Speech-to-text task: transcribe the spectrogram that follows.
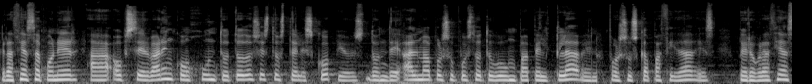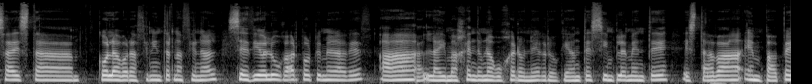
gracias a poner a observar en conjunto todos estos telescopios, donde ALMA, por supuesto, tuvo un papel clave por sus capacidades, pero gracias a esta colaboración internacional se dio lugar por primera vez a la imagen de un agujero negro, que antes simplemente estaba en papel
